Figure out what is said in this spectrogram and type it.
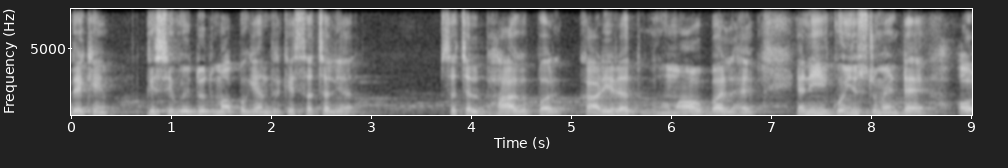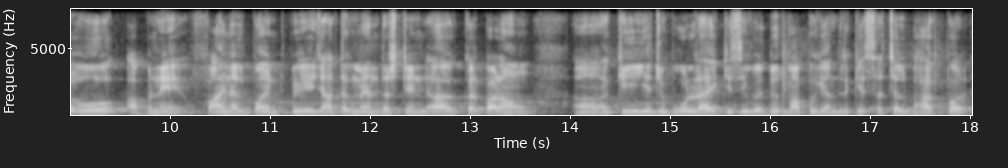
देखें, किसी विद्युत मापक यंत्र के सचल या सचल भाग पर कार्यरत घुमाव बल है। यानी कोई इंस्ट्रूमेंट है और वो अपने फाइनल पॉइंट पे, जहाँ तक मैं अंडरस्टैंड कर पा रहा हूँ कि ये जो बोल रहा है, किसी विद्युत मापक यंत्र के सचल भाग पर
